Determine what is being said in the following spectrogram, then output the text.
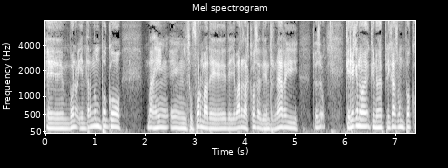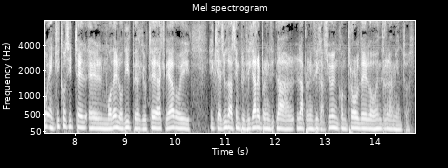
Eh, bueno, y entrando un poco más en, su forma de, llevar las cosas, de entrenar y todo eso. Quería que nos, que nos explicase un poco en qué consiste el, modelo DIRPER que usted ha creado y, que ayuda a simplificar la, planificación y control de los entrenamientos.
